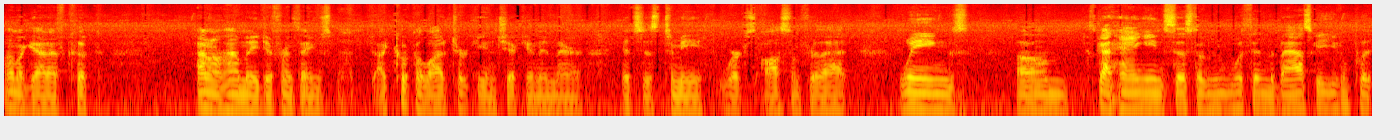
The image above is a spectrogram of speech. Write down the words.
oh my god, I've cooked I don't know how many different things. I cook a lot of turkey and chicken in there. It's just to me works awesome for that. Wings. Um, it's got hanging system within the basket. You can put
